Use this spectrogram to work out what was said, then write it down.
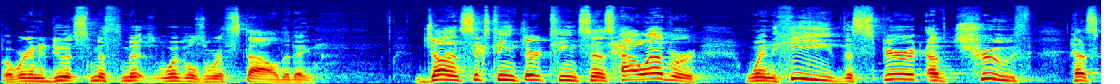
But we're going to do it Smith Wigglesworth style today. John 16, 13 says, However, when he, the Spirit of truth, has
